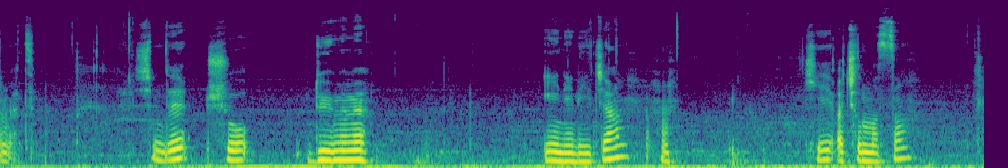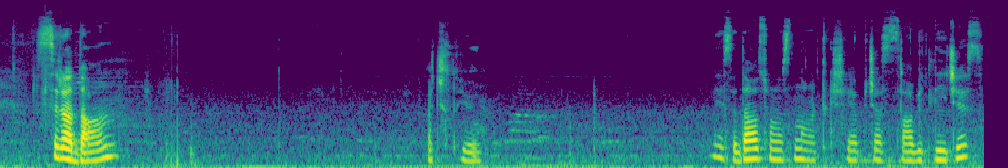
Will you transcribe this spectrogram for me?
Evet. Şimdi şu düğümümü iğneleyeceğim. Ki açılmasın. Sıradan açılıyor. Neyse daha sonrasında artık şey yapacağız, sabitleyeceğiz.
